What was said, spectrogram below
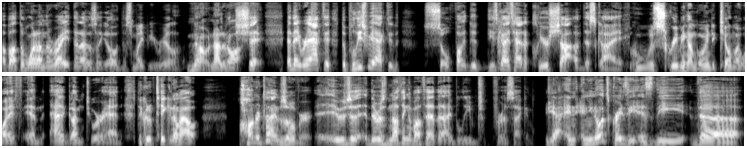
about the one on the right that I was like, "Oh, this might be real." No, not Look at all. Shit. And they reacted. The police reacted so fuck. Dude, these guys had a clear shot of this guy who was screaming, "I'm going to kill my wife," and had a gun to her head. They could have taken him out a hundred times over. It was just there was nothing about that that I believed for a second. Yeah, and and you know what's crazy is the the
